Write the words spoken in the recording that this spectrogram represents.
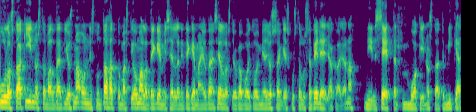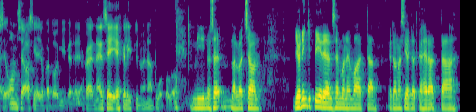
kuulostaa kiinnostavalta, että jos mä onnistun tahattomasti omalla tekemiselläni tekemään jotain sellaista, joka voi toimia jossain keskustelussa vedenjakajana, niin se, että mua kiinnostaa, että mikä se on se asia, joka toimii vedenjakajana, se ei ehkä liittynyt enää puopoloon. Niin, no se, mä luulen, että se on joidenkin piirien semmoinen vaan, että, että on asioita, jotka herättää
